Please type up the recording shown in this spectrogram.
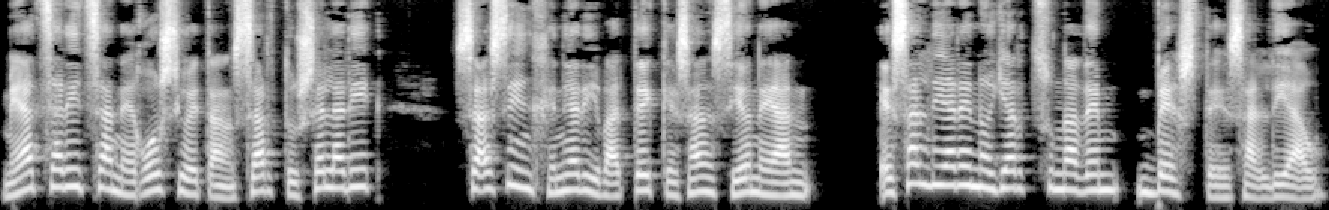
mehatzaritza negozioetan sartu zelarik, zazi ingeniari batek esan zionean, esaldiaren oiartzuna den beste esaldi hau.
